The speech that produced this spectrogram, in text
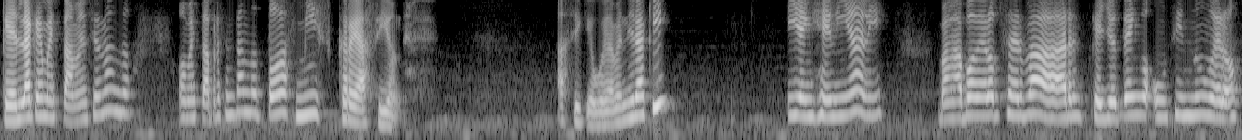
que es la que me está mencionando o me está presentando todas mis creaciones. Así que voy a venir aquí y en Geniali van a poder observar que yo tengo un sinnúmero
